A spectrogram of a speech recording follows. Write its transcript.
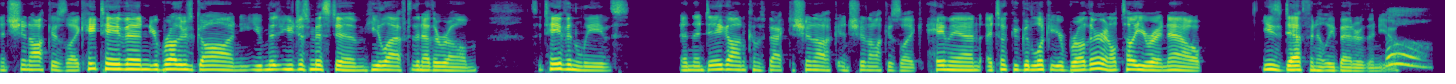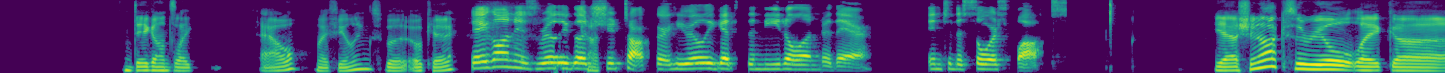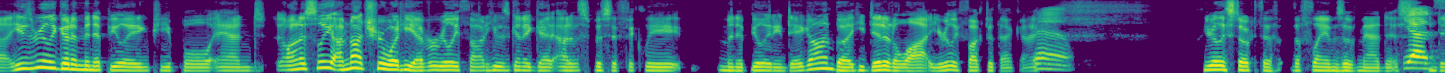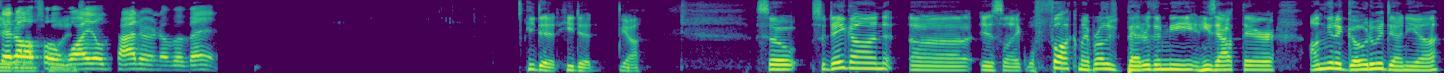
and Shinnok is like, "Hey, Taven, your brother's gone. You you just missed him. He left the Nether Realm." So Taven leaves, and then Dagon comes back to Shinnok, and Shinnok is like, "Hey, man, I took a good look at your brother, and I'll tell you right now, he's definitely better than you." Dagon's like, "Ow, my feelings," but okay. Dagon is really good God. shit talker. He really gets the needle under there into the sore spots. Yeah, Shinnok's a real like uh he's really good at manipulating people and honestly, I'm not sure what he ever really thought he was going to get out of specifically manipulating Dagon, but he did it a lot. He really fucked with that guy. Damn. He really stoked the the flames of madness. Yeah, and set off a mind. wild pattern of events. He did. He did. Yeah. So so Dagon uh is like, well, fuck, my brother's better than me, and he's out there. I'm gonna go to Edenia,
